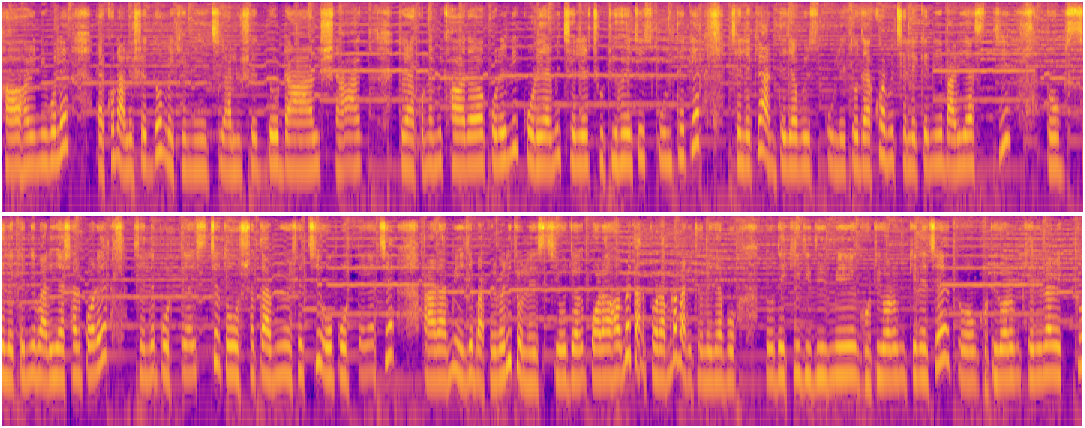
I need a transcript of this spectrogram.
খাওয়া হয়নি বলে এখন আলু সেদ্ধ মেখে নিয়েছি। আলু সেদ্ধ, ডাল, শাক, তো এখন আমি খাওয়া দাওয়া করে নিই করে আমি ছেলের ছুটি হয়েছে স্কুল থেকে, ছেলেকে আনতে যাব স্কুলে। তো দেখো, আমি ছেলেকে নিয়ে বাড়ি আসছি। তো ছেলেকে নিয়ে বাড়ি আসার পরে ছেলে পড়তে এসছে, তো ওর সাথে আমিও এসেছি, ও পড়তে গেছে আর আমি এই যে বাপের বাড়ি চলে এসেছি, ও পড়া হবে তারপর আমরা বাড়ি চলে যাব। তো দেখি দিদির মেয়ে ঘটি গরম কিনেছে, তো ঘটি গরম খেয়ে নিলাম একটু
